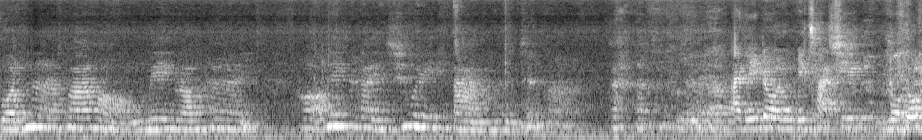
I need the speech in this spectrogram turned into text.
ฝนมาฟ้าหมองเมฆร้องไห้ข อให้ใครช่วยตามเงินฉันมา อันนี้โดนมิจฉาชีพโดน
